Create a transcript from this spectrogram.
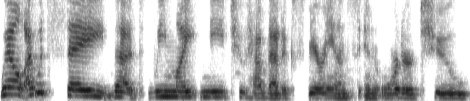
Well, I would say that we might need to have that experience in order to.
